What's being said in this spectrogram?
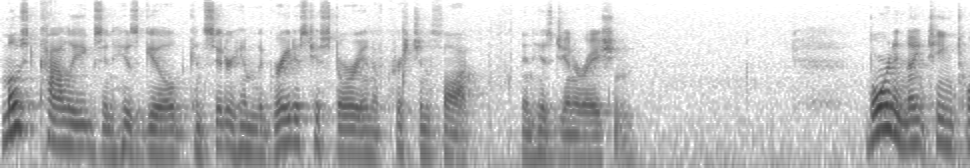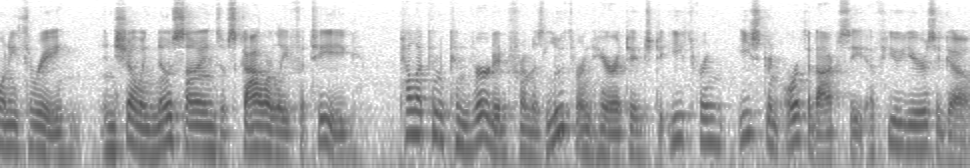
Most colleagues in his guild consider him the greatest historian of Christian thought in his generation. Born in 1923 and showing no signs of scholarly fatigue, Pelikan converted from his Lutheran heritage to Eastern Orthodoxy a few years ago.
